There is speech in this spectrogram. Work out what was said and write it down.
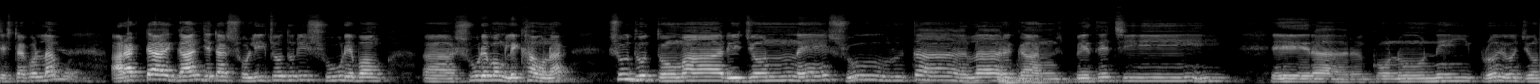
চেষ্টা করলাম। আর একটা গান যেটা সলিল চৌধুরীর সুর এবং সুর এবং লেখা ওনার, শুধু তোমার জন্যে সুর তালার গান বেঁধেছি, এর আর কোনো নেই প্রয়োজন।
